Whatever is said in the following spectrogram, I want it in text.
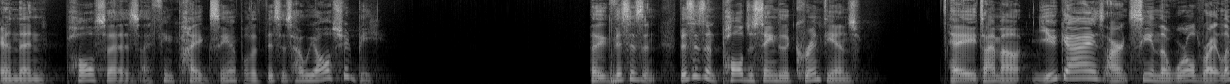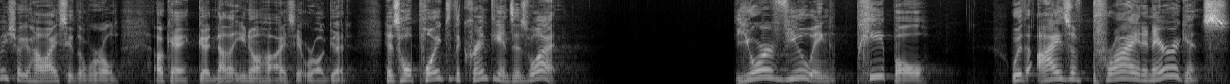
And then Paul says, I think by example, that this is how we all should be. Like, this, isn't, this isn't Paul just saying to the Corinthians, hey, time out. You guys aren't seeing the world right. Let me show you how I see the world. Okay, good. Now that you know how I see it, we're all good. His whole point to the Corinthians is what? You're viewing people with eyes of pride and arrogance.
